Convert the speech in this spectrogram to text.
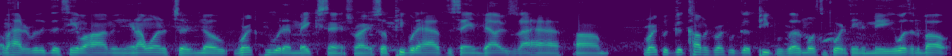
Um, I had a really good team behind me, and I wanted to, you know, work with people that make sense, right? So people that have the same values that I have. Um, work with good companies, work with good people. That's the most important thing to me. It wasn't about,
